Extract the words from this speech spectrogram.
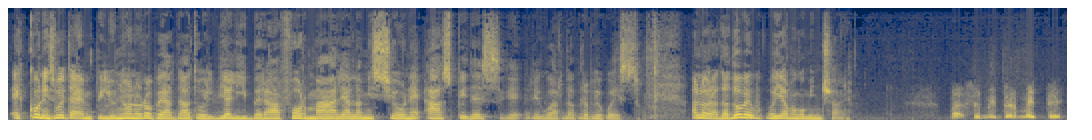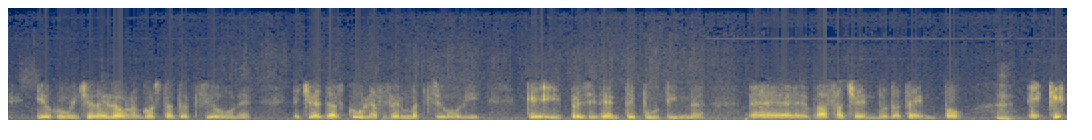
e con i suoi tempi l'Unione Europea ha dato il via libera formale alla missione Aspides che riguarda proprio questo. Allora, da dove vogliamo cominciare? Ma se mi permette, io comincerei da una constatazione, e cioè da alcune affermazioni che il presidente Putin eh, va facendo da tempo mm. e che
